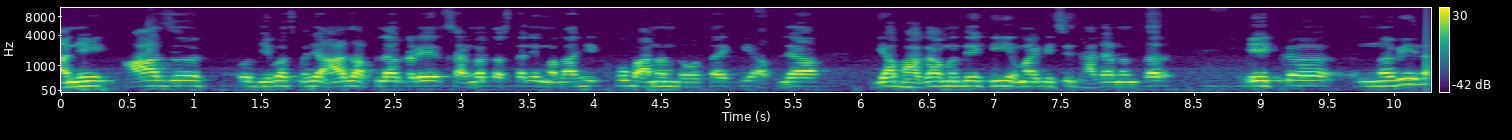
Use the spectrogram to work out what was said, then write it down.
आणि आज तो दिवस म्हणजे आज आपल्याकडे सांगत असताना मलाही खूप आनंद होत आहे की आपल्या या भागामध्ये ही एम आय डी सी झाल्यानंतर एक नवीन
